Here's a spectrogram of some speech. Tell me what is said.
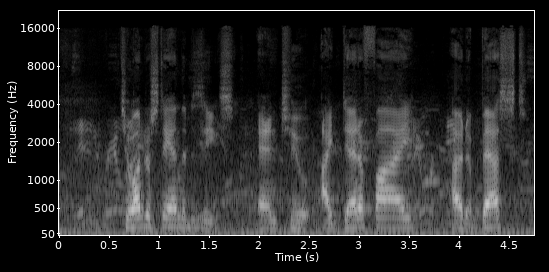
To understand the disease and to identify how to best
